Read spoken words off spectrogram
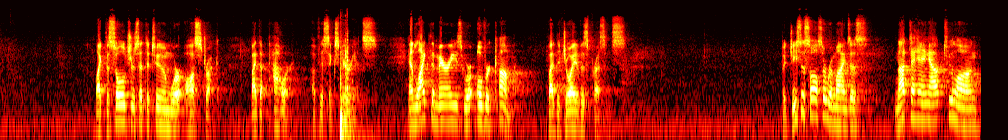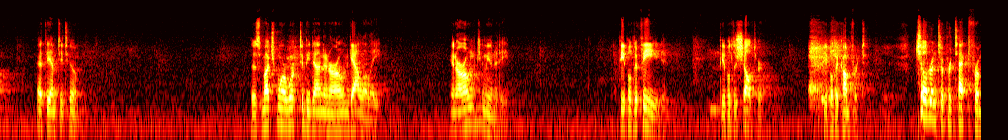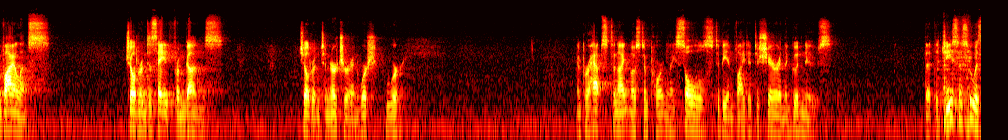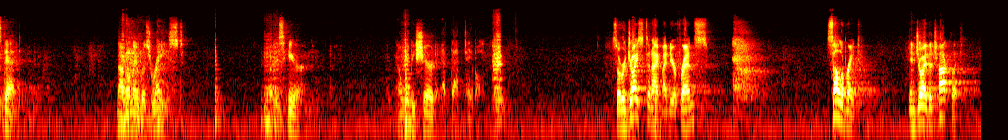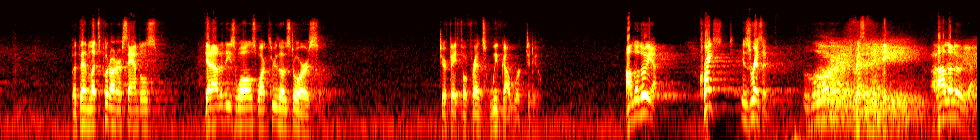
Like the soldiers at the tomb were awestruck by the power of this experience. And like the Marys, were overcome by the joy of his presence. But Jesus also reminds us not to hang out too long at the empty tomb. There's much more work to be done in our own Galilee, in our own community. People to feed, people to shelter, people to comfort, children to protect from violence, children to save from guns children to nurture and worry. And perhaps tonight, most importantly, souls to be invited to share in the good news that the Jesus who was dead not only was raised, but is here and will be shared at that table. So rejoice tonight, my dear friends. Celebrate. Enjoy the chocolate. But then let's put on our sandals, get out of these walls, walk through those doors. Dear faithful friends, we've got work to do. Hallelujah! Christ is risen. The Lord is risen indeed. Hallelujah.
